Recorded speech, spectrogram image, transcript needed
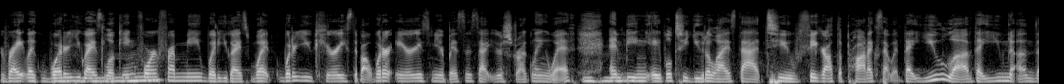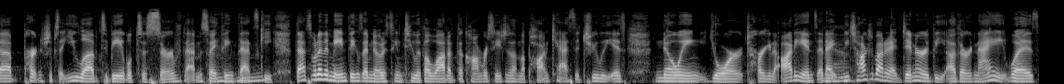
right? Like, what are you guys looking for mm-hmm. from me? What do you guys, what, what are you curious about? What are areas in your business that you're struggling with? Mm-hmm. And being able to utilize that to figure out the products that, would that you love, that you know, the partnerships that you love to be able to serve them. So I think mm-hmm. that's key. That's one of the main things I'm noticing too with a lot of the conversations on the podcast. It truly is knowing your target audience. And yeah. I, we talked about it at dinner the other night was,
